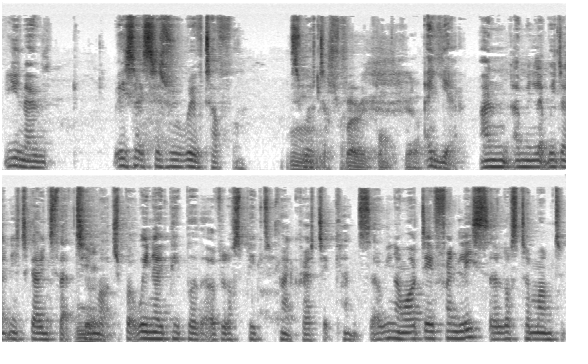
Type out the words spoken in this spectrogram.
you know, it's, it's just a real tough one. It's a real Mm, tough it's one. very complicated. Uh, yeah, and I mean, look, we don't need to go into that too No. much, but we know people that have lost people to pancreatic cancer. You know, our dear friend Lisa lost her mum to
